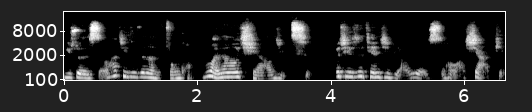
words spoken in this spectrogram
一岁的时候，他其实真的很疯狂，他晚上都会起来好几次，尤其是天气比较热的时候啊，夏天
